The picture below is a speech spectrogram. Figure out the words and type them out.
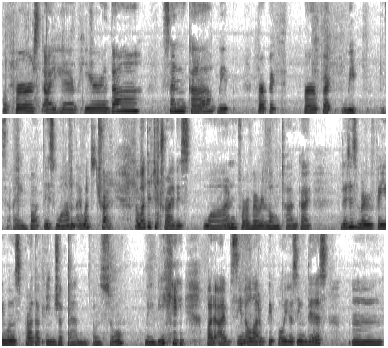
But first, I have here the Senka with perfect perfect whip. So I bought this one. I want to try I wanted to try this one for a very long time guy. This is very famous product in Japan also maybe. But I've seen a lot of people using this um,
